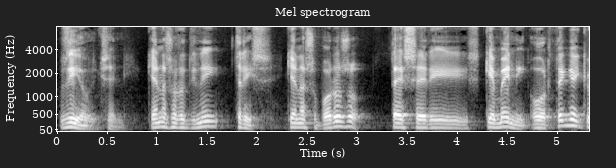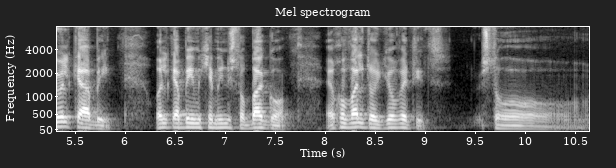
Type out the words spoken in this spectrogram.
Δύο οι ξένοι. Και ένας ο Ροντινέη, τρεις. Και ένας ο Πορόζο, τέσσερις. Και μένει ο Ορτέγκα και ο Ελκαμπή. Ο Ελκαμπή είχε μείνει στον πάγκο. Έχω βάλει το Γιώβετιτς στο...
